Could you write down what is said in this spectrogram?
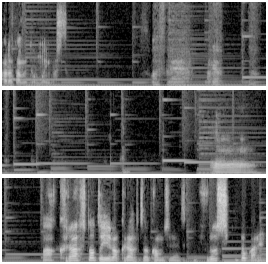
改めて思いました。そうですね。ありがとうああ。まあ、クラフトといえばクラフトかもしれないですけど、風呂敷とかね、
